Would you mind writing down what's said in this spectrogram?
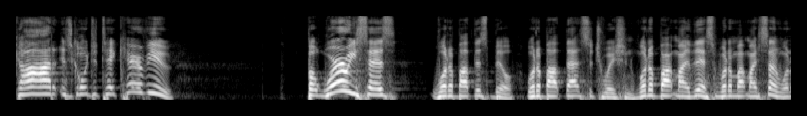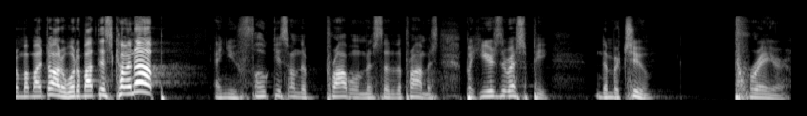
God is going to take care of you. But worry says, what about this bill? What about that situation? What about my this? What about my son? What about my daughter? What about this coming up? And you focus on the problem instead of the promise. But here's the recipe. Number two, prayer.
